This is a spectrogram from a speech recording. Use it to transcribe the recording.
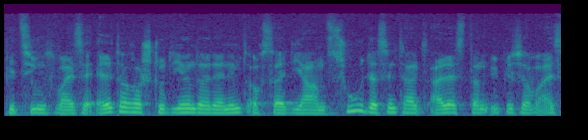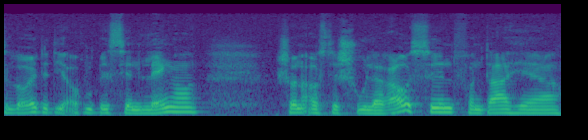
beziehungsweise älterer Studierender, der nimmt auch seit Jahren zu. Das sind halt alles dann üblicherweise Leute, die auch ein bisschen länger schon aus der Schule raus sind. Von daher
